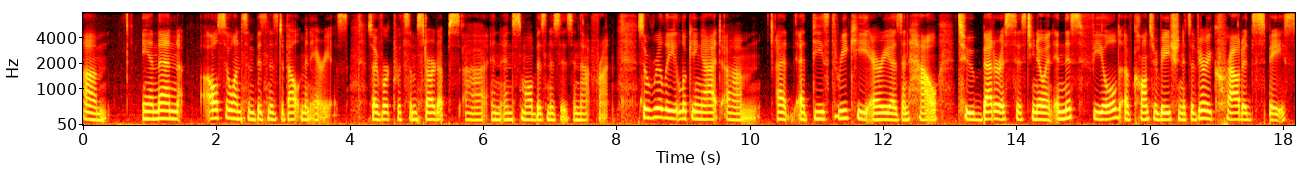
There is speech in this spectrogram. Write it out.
um, and then also on some business development areas. So I've worked with some startups uh, and, and small businesses in that front. So really looking at um, at, at these three key areas and how to better assist. You know, in, in this field of conservation, it's a very crowded space,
